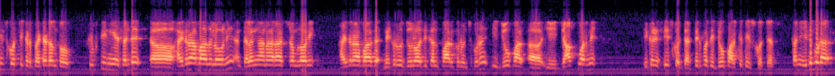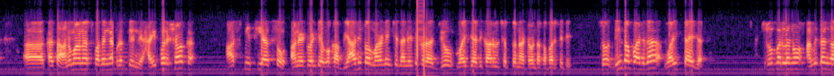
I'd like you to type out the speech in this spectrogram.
తీసుకొచ్చి ఇక్కడ పెట్టడంతో ఫిఫ్టీన్ ఇయర్స్ అంటే హైదరాబాద్లోని తెలంగాణ రాష్ట్రంలోని హైదరాబాద్ నెహ్రూ జూలాజికల్ పార్క్ నుంచి కూడా ఈ జూ పార్క్ ఈ జాక్వర్ని ఇక్కడికి తీసుకొచ్చారు. తిరుపతి జూ పార్క్కి తీసుకొచ్చారు. కానీ ఇది కూడా కాస్త అనుమానాస్పదంగా బ్రతికింది హైపర్ షాక్ ఆస్పిసియాసో అనేటువంటి ఒక వ్యాధితో మరణించిందనేసి ఇక్కడ జూ వైద్య అధికారులు చెప్తున్నటువంటి ఒక పరిస్థితి. సో దీంతో పాటుగా వైట్ టైగర్ సూపర్లను అమితంగా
